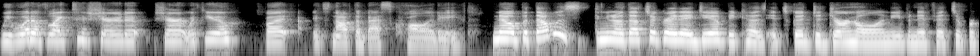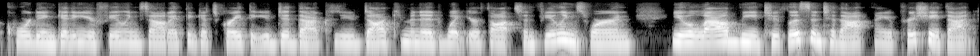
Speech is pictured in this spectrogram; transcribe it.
We would have liked to share it share it with you, but it's not the best quality. No, but that was, you know, that's a great idea because it's good to journal. And even if it's a recording, getting your feelings out, I think it's great that you did that because you documented what your thoughts and feelings were. And you allowed me to listen to that. I appreciate that.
